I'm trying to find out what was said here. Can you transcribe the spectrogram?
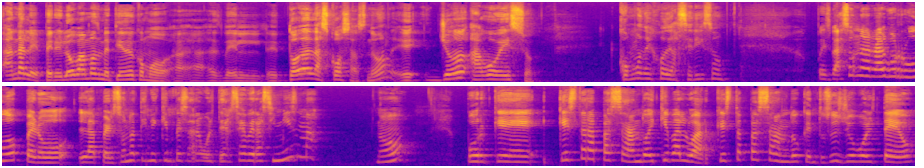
Ándale, pero y luego vamos metiendo como todas las cosas, ¿no? Eh, yo hago eso. ¿Cómo dejo de hacer eso? Pues va a sonar algo rudo, pero la persona tiene que empezar a voltearse a ver a sí misma, ¿no? Porque, ¿qué estará pasando? Hay que evaluar, ¿qué está pasando? Que entonces yo volteo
